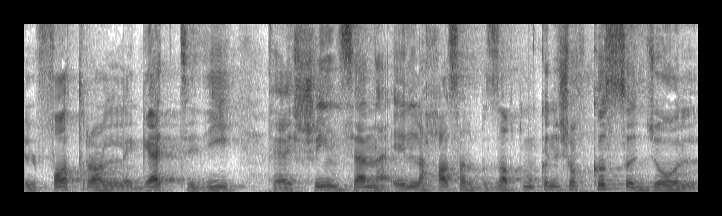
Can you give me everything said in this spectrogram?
الفترة اللي جت دي في عشرين سنة إيه اللي حصل بالظبط؟ ممكن نشوف قصة جول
